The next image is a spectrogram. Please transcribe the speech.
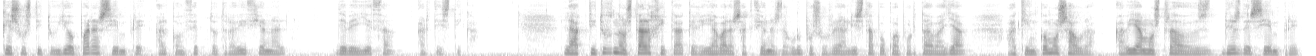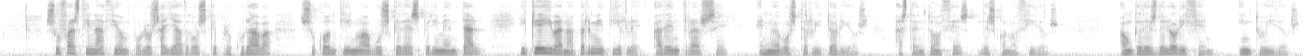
que sustituyó para siempre al concepto tradicional de belleza artística. La actitud nostálgica que guiaba las acciones del grupo surrealista poco aportaba ya a quien como Saura había mostrado desde siempre su fascinación por los hallazgos que procuraba su continua búsqueda experimental y que iban a permitirle adentrarse en nuevos territorios, hasta entonces desconocidos, aunque desde el origen intuidos,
